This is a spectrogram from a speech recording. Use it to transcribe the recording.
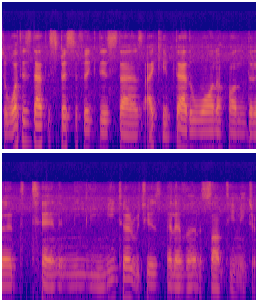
so what is that specific distance? I keep that 110 millimeter which is 11 centimeter.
